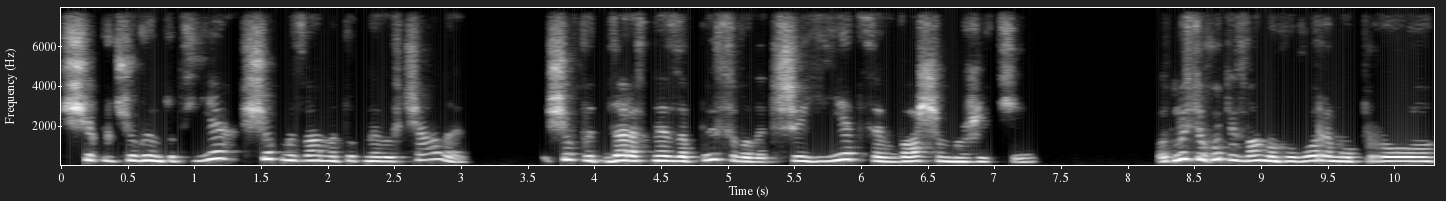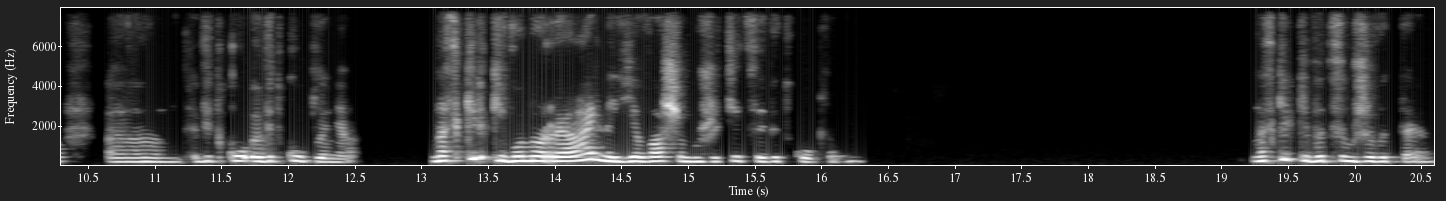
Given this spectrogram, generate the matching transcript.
ще ключовим тут є, щоб ми з вами тут не вивчали, щоб ви зараз не записували, чи є це в вашому житті. От ми сьогодні з вами говоримо про е, відку, відкуплення. Наскільки воно реальне є в вашому житті це відкуплення? Наскільки ви цим живете?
